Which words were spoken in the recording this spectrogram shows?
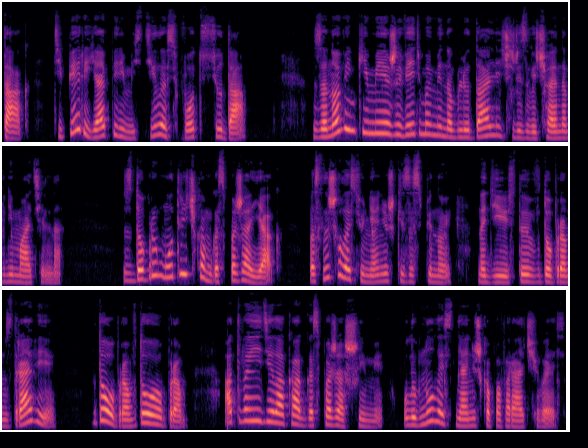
«Так, теперь я переместилась вот сюда». За новенькими же ведьмами наблюдали чрезвычайно внимательно. «С добрым утречком, госпожа Як!» Послышалось у нянюшки за спиной. «Надеюсь, ты в добром здравии?» «В добром, в добром. А твои дела как, госпожа Шимми?» Улыбнулась нянюшка, поворачиваясь.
